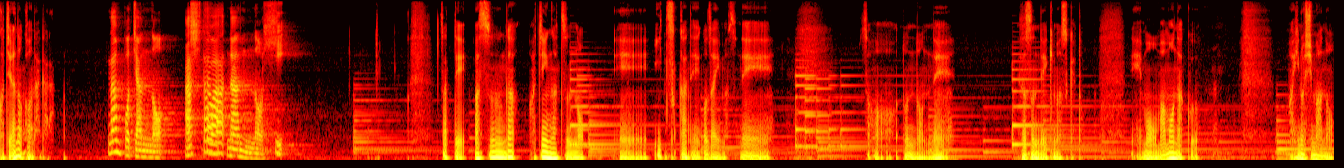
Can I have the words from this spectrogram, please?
こちらのコーナーから。なんぽちゃんの明日は何の日？さて、明日が8月の、えー5日でございますね。さあ、どんどんね、進んでいきますけど、えーもう間もなく、まあ、広島の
